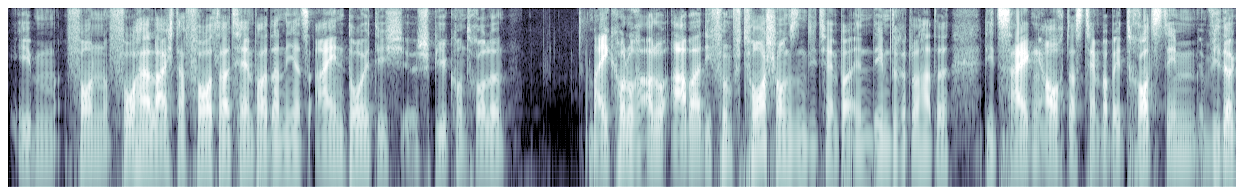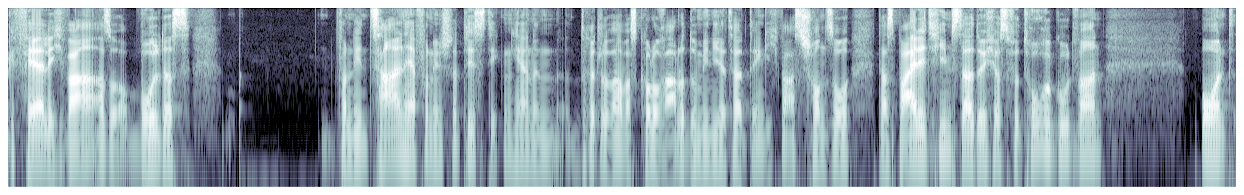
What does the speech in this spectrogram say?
eben von vorher leichter Vorteil Temper, dann jetzt eindeutig äh, Spielkontrolle bei Colorado, aber die fünf Torchancen, die Tampa in dem Drittel hatte, die zeigen auch, dass Tampa Bay trotzdem wieder gefährlich war. Also obwohl das von den Zahlen her, von den Statistiken her ein Drittel war, was Colorado dominiert hat, denke ich, war es schon so, dass beide Teams da durchaus für Tore gut waren. Und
